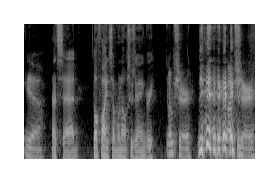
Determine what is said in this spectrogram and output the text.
Yeah, That's sad. They'll find someone else who's angry. I'm sure. I'm sure.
